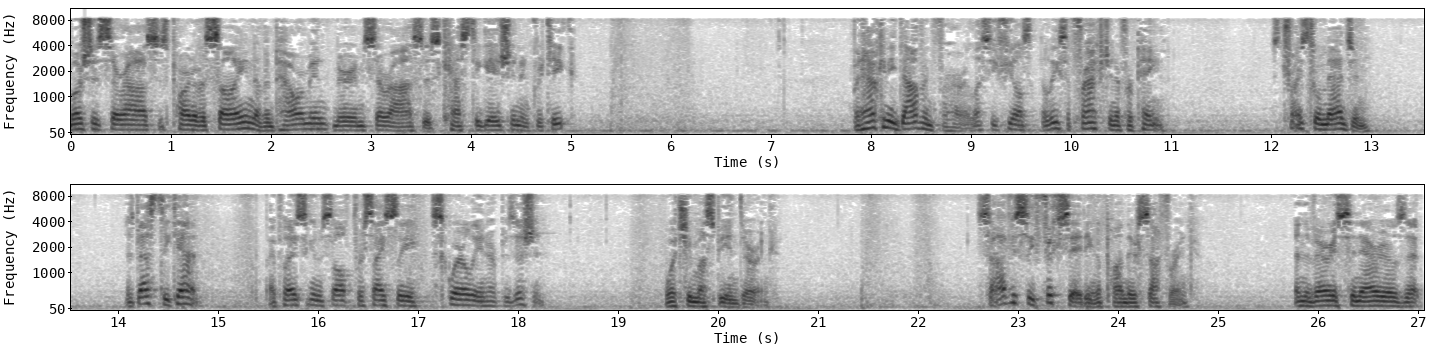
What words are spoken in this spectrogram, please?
Moshe's tsaras is part of a sign of empowerment. Miriam's tsaras is castigation and critique. But how can he daven for her unless he feels at least a fraction of her pain? He tries to imagine as best he can by placing himself precisely squarely in her position, what she must be enduring. So obviously fixating upon their suffering and the various scenarios that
